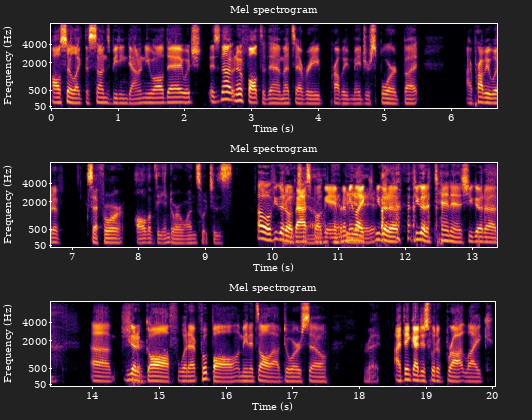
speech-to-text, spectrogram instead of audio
also, like the sun's beating down on you all day, which is no no fault to them. That's every probably major sport, but I probably would have. Except for all of the indoor ones, which is Oh, if you go to a basketball game, but I mean, like if you go to if you go to tennis, you go to uh, you go to Sure. golf, whatever, football. I mean, it's all outdoors. So right. I think I just would have brought like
